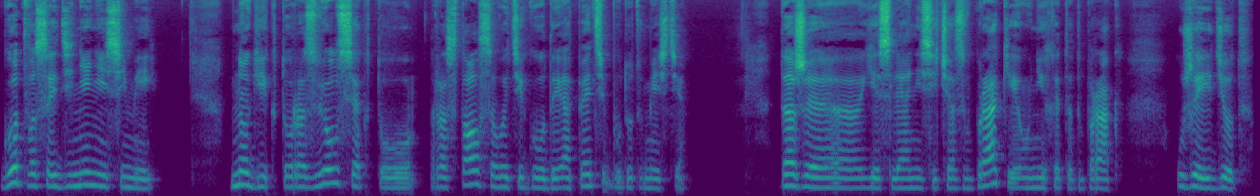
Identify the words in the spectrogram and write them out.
Год воссоединения семей. Многие, кто развелся, кто расстался в эти годы, опять будут вместе. Даже э, если они сейчас в браке, у них этот брак уже идет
